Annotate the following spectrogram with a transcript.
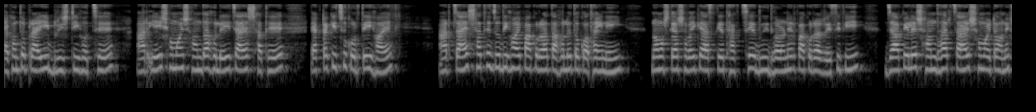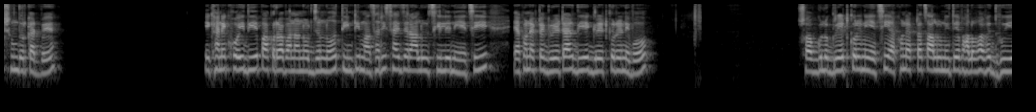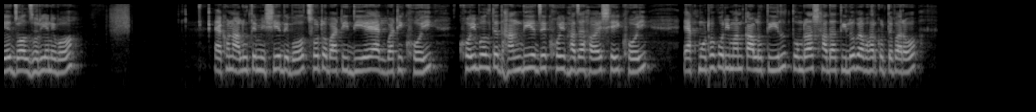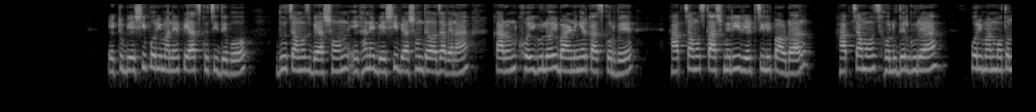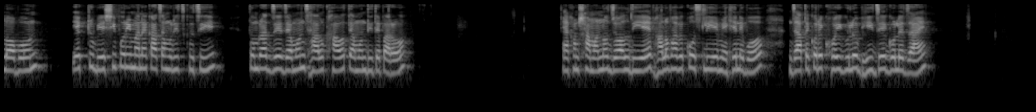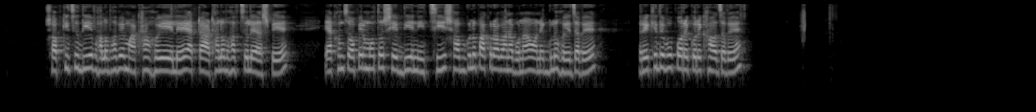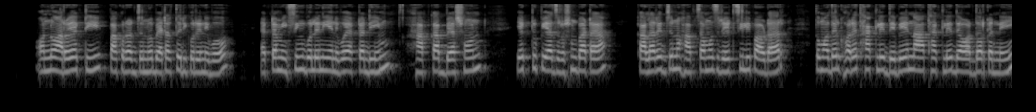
এখন তো প্রায়ই বৃষ্টি হচ্ছে। আর এই সময় সন্ধ্যা হলেই চায়ের সাথে একটা কিছু করতেই হয়। আর চায়ের সাথে যদি হয় পাকোড়া, তাহলে তো কথাই নেই। নমস্কার, সবাইকে আজকে থাকছে দুই ধরনের পাকোড়ার রেসিপি। যা পেলে সন্ধ্যার চায়ের সময়টা অনেক সুন্দর কাটবে। এখানে খই দিয়ে পাকোড়া বানানোর জন্য তিনটি মাঝারি সাইজের আলু ছিলে নিয়েছি। এখন একটা গ্রেটার দিয়ে গ্রেট করে নেব। সবগুলো গ্রেট করে নিয়েছি। এখন একটা চালুনিতে ভালোভাবে ধুয়ে জল ঝরিয়ে নেব। এখন আলুতে মিশিয়ে দেব। ছোট বাটি দিয়ে এক বাটি খই। খই বলতে ধান দিয়ে যে খই ভাজা হয়, সেই খই। এক মুঠো পরিমাণ কালো তিল। তোমরা সাদা তিলও ব্যবহার করতে পারো। একটু বেশি পরিমাণের পেঁয়াজ কুচি দেব। দু চামচ বেসন। এখানে বেশি বেসন দেওয়া যাবে না, কারণ খইগুলোই বার্নিংয়ের কাজ করবে। হাফ চামচ Kashmiri red chilli powder, half চামচ হলুদের গুঁড়া, পরিমাণ মতো লবণ, একটু বেশি পরিমাণে কাঁচামরিচ কুচি। তোমরা যে যেমন ঝাল খাও তেমন দিতে পারো। এখন সামান্য জল দিয়ে ভালোভাবে কচলিয়ে মেখে নেব, যাতে করে খইগুলো ভিজে গলে যায়। সব কিছু দিয়ে ভালোভাবে মাখা হয়ে এলে একটা আঠালো ভাব চলে আসবে। এখন চপের মতো শেপ দিয়ে নিচ্ছি। সবগুলো পাকোড়া বানাবো না, অনেকগুলো হয়ে যাবে। রেখে দেবো, পরে করে খাওয়া যাবে। অন্য আরও একটি পাকোড়ার জন্য ব্যাটার তৈরি করে নেব। একটা মিক্সিং বলে নিয়ে নেব একটা ডিম, হাফ কাপ বেসন, একটু পেঁয়াজ, রসুন বাটা, কালারের জন্য হাফ চামচ রেড চিলি পাউডার। তোমাদের ঘরে থাকলে দেবে, না থাকলে দেওয়ার দরকার নেই।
